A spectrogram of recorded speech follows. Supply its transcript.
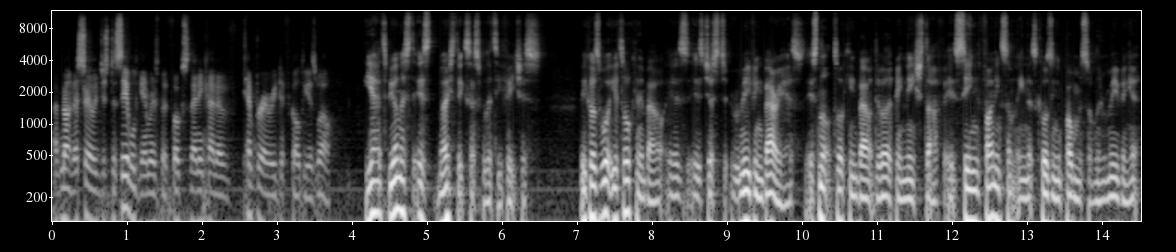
of not necessarily just disabled gamers, but folks with any kind of temporary difficulty as well. Yeah, to be honest, it's most accessibility features. Because what you're talking about is is just removing barriers. It's not talking about developing niche stuff. It's seeing finding something that's causing a problem with someone and removing it.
